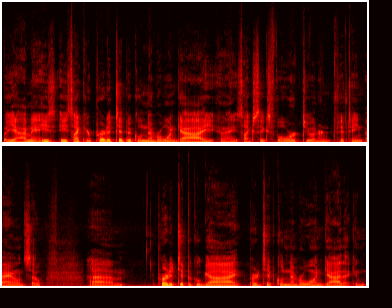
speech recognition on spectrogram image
but yeah, I mean he's he's like your prototypical number one guy. I mean, he's like 6'4", 215 pounds, so. Um, prototypical guy, prototypical number one guy that can,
